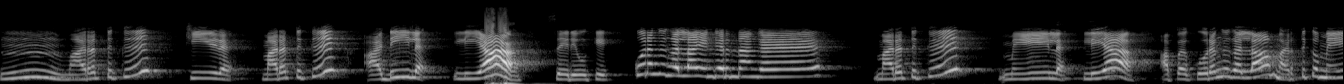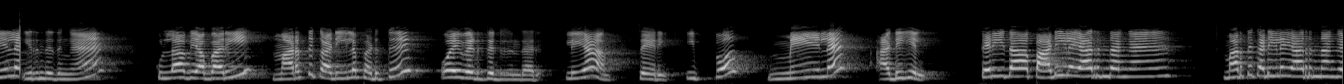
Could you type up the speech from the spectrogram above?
ம் மரத்துக்கு கீழே மரத்துக்கு அடியில இல்லையா? சரி ஓகே குரங்குங்கள்லாம் எங்க இருந்தாங்க? மரத்துக்கு மேல இல்லையா? அப்ப குரங்குகள்லாம் மரத்துக்கு மேல இருந்ததுங்க. குல்லா வியாபாரி மரத்துக்கு அடியில படுத்து ஓய்வெடுத்துட்டு இருந்தாரு இல்லையா? சரி இப்போ மேல அடியில். தெரியுதா? அப்ப அடியில யார் இருந்தாங்க? மரத்துக்கு அடியில யார் இருந்தாங்க?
